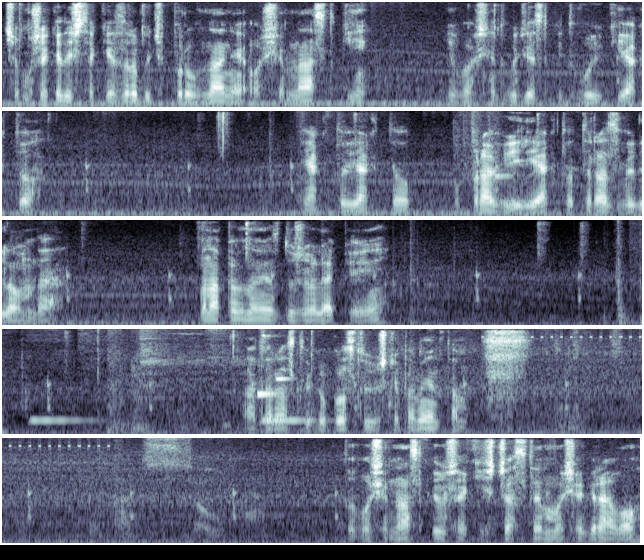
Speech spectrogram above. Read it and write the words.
Czy muszę kiedyś takie zrobić porównanie osiemnastki i właśnie dwudziestki dwójki, jak to jak to, jak to poprawili, jak to teraz wygląda. Bo na pewno jest dużo lepiej. A teraz tego po prostu już nie pamiętam. To w 18 już jakiś czas temu się grało.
